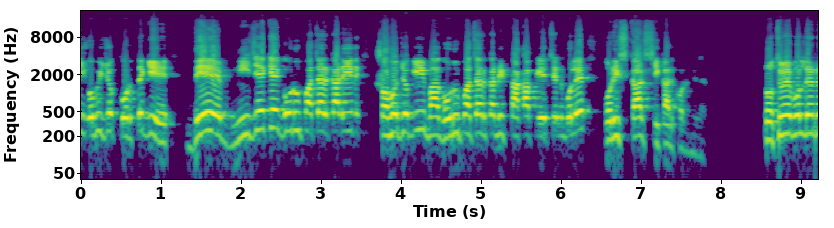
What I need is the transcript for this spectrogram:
এই অভিযোগ করতে গিয়ে দেব নিজেকে গরু পাচারকারীর সহযোগী বা গরু পাচারকারীর টাকা পেয়েছেন বলে পরিষ্কার স্বীকার করে নিলেন। প্রথমে বললেন,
